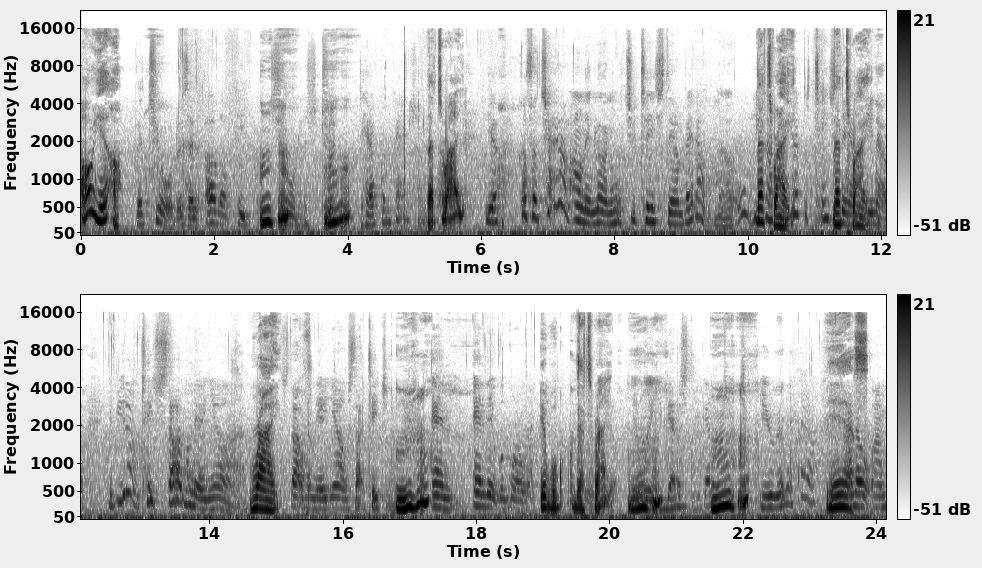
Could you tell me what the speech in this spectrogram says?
Oh yeah, The children and other people's children too. To have compassion. that's right. Yeah, because a child only learn what you teach them. They don't know. You That's have, right. You have to teach That's them. right. You know, if you don't teach, start when they're young. Right. Start when they're young. Start teaching them, Mm-hmm. and and it will grow. Like It will. That's right. Yeah, well, you gotta, you gotta teach. You really have. Yes. I know. Um,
